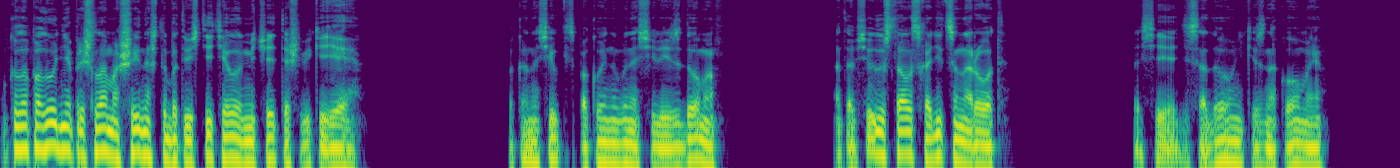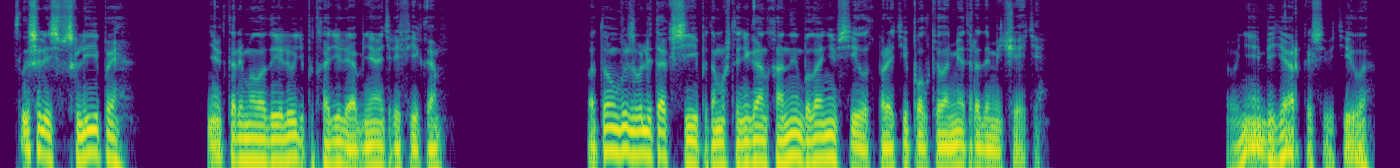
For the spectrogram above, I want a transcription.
Около полудня пришла машина, чтобы отвезти тело в мечеть Ташвикие. Пока носилки спокойно выносили из дома, Отовсюду стал сходиться народ. Соседи, садовники, знакомые. Слышались всхлипы. Некоторые молодые люди подходили обнять Рефика. Потом вызвали такси, потому что Ниган Ханы была не в силах пройти полкилометра до мечети. В небе ярко светило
